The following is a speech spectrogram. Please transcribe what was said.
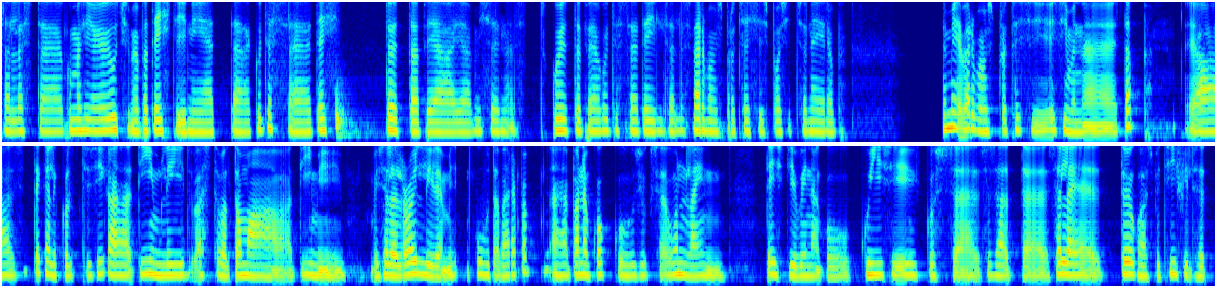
sellest, kui me siia jõudsime juba testini, et äh, kuidas see test töötab ja, ja mis ennast kujutab ja kuidas see teil selles värbamisprotsessis positsioneerub? see on meie värbamisprotsessi esimene etapp ja tegelikult siis iga tiimliid vastavalt oma tiimi või sellele rollile, kuhu ta värbab, äh, paneb kokku sihukese online testi või nagu quiz'i, kus äh, sa saad äh, selle töökoha spetsiifilised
